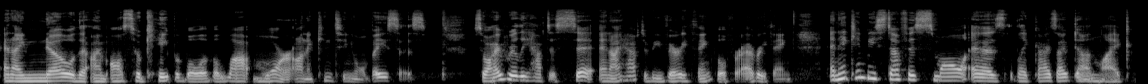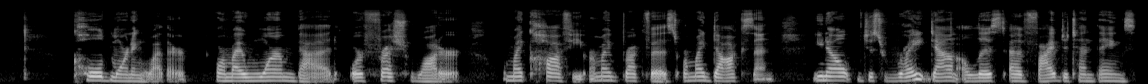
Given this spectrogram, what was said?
And I know that I'm also capable of a lot more on a continual basis. So I really have to sit and I have to be very thankful for everything. And it can be stuff as small as, like, guys, I've done like cold morning weather, or my warm bed, or fresh water, or my coffee, or my breakfast, or my dachshund. You know, just write down a list of five to 10 things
